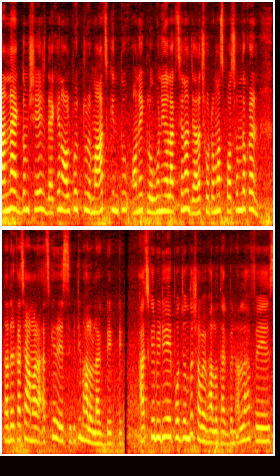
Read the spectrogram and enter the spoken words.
রান্না একদম শেষ, দেখেন অল্প একটু মাছ কিন্তু অনেক লোভনীয় লাগছে না, যারা ছোটো মাছ পছন্দ করেন, তাদের কাছে আমার আজকের রেসিপিটি ভালো লাগবে। আজকের ভিডিও এই পর্যন্ত, সবাই ভালো থাকবেন, আল্লাহ হাফেজ।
